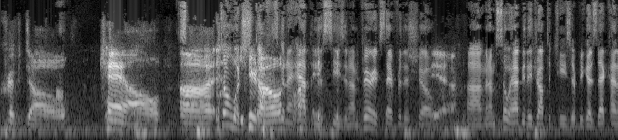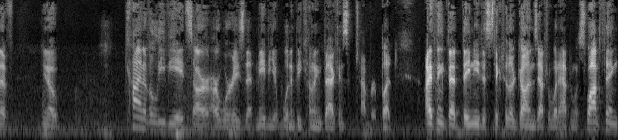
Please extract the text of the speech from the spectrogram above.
Krypto, Cal. Uh, So much stuff know, is going to happen this season. I'm very excited for this show. Yeah. Um, and I'm so happy they dropped the teaser because that kind of, you know, kind of alleviates our, our worries that maybe it wouldn't be coming back in September. But I think that they need to stick to their guns after what happened with Swamp Thing.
